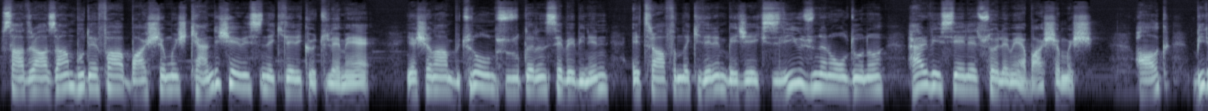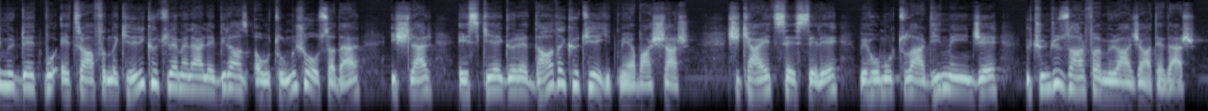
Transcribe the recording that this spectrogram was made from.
Sadrazam bu defa başlamış kendi çevresindekileri kötülemeye. Yaşanan bütün olumsuzlukların sebebinin etrafındakilerin beceriksizliği yüzünden olduğunu her vesileyle söylemeye başlamış. Halk bir müddet bu etrafındakileri kötülemelerle biraz avutulmuş olsa da işler eskiye göre daha da kötüye gitmeye başlar. Şikayet sesleri ve homurtular dinmeyince üçüncü zarfa müracaat eder.''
